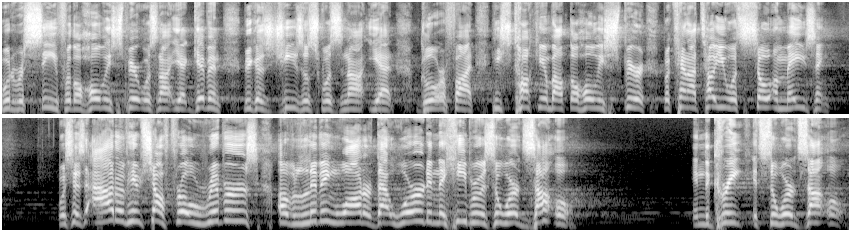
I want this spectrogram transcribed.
would receive. For the Holy Spirit was not yet given because Jesus was not yet glorified. He's talking about the Holy Spirit. But can I tell you what's so amazing? Which says, Out of him shall flow rivers of living water. That word in the Hebrew is the word zao. In the Greek, it's the word zao.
